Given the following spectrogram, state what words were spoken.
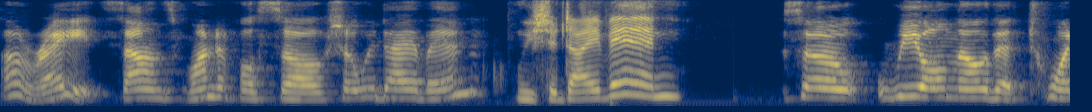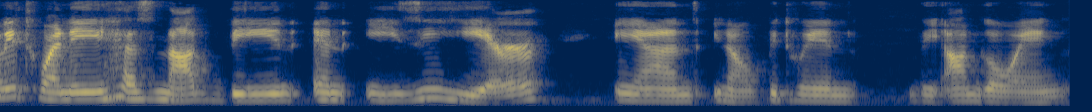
All right. Sounds wonderful. So, shall we dive in? We should dive in. So, we all know that 2020 has not been an easy year. And, you know, between the ongoing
